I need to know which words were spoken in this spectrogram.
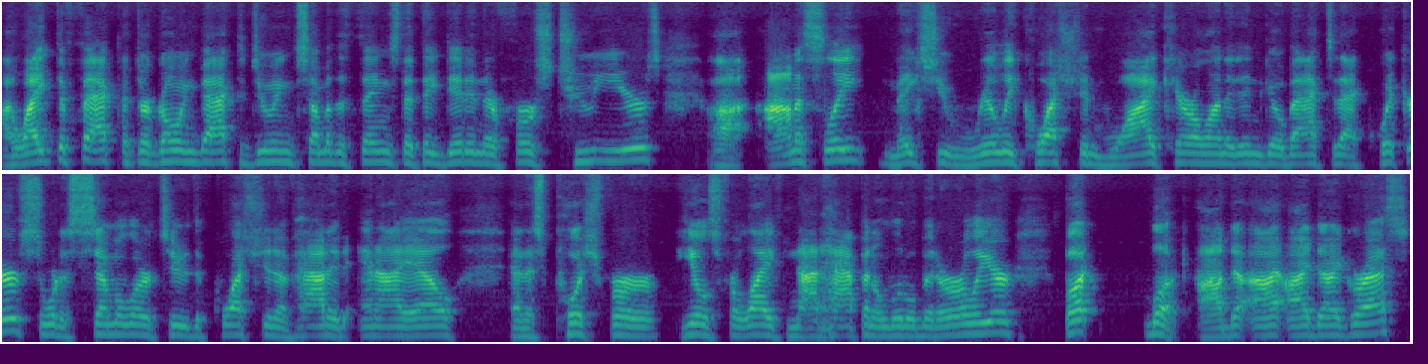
I like the fact that they're going back to doing some of the things that they did in their first two years. Uh, honestly, makes you really question why Carolina didn't go back to that quicker, sort of similar to the question of how did NIL and this push for Heels for Life not happen a little bit earlier. But look, I, I, I digress.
